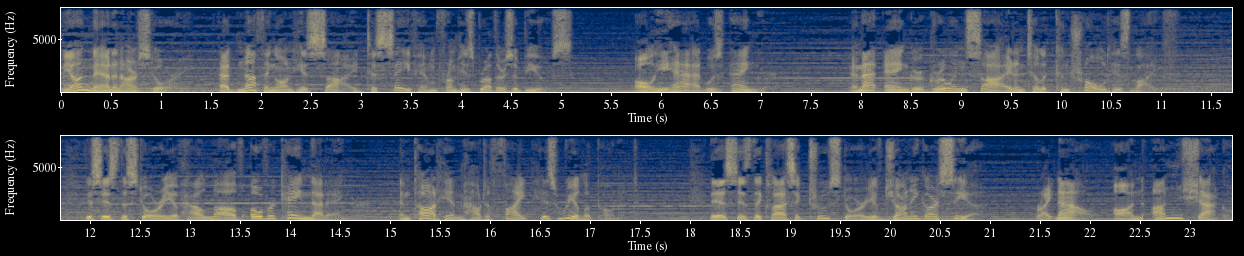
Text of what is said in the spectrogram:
The young man in our story had nothing on his side to save him from his brother's abuse. All he had was anger, and that anger grew inside until it controlled his life. This is the story of how love overcame that anger and taught him how to fight his real opponent. This is the classic true story of Johnny Garcia, right now on Unshackled.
